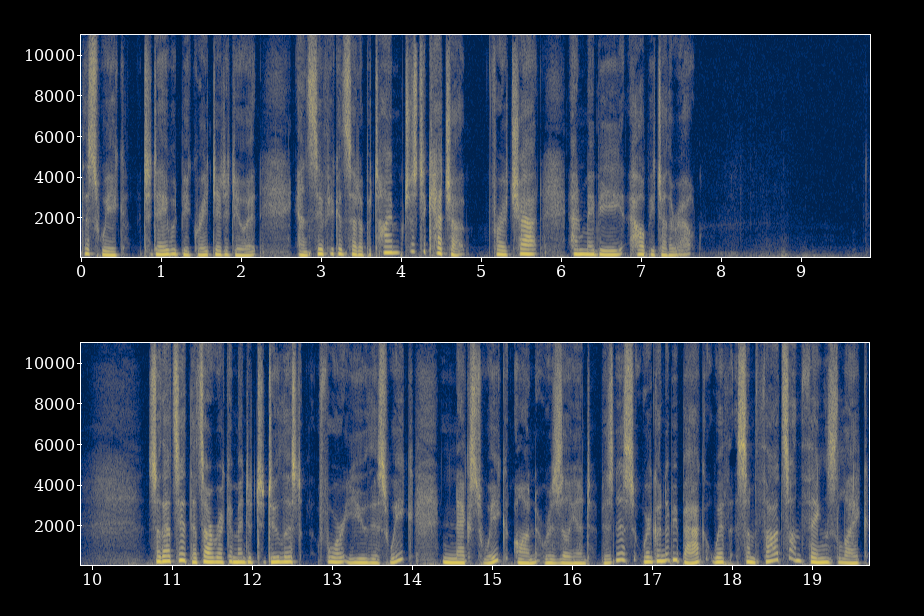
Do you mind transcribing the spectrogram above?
this week. Today would be a great day to do it and see if you can set up a time just to catch up for a chat and maybe help each other out. So that's it. That's our recommended to do list for you this week. Next week on Resilient Business, we're going to be back with some thoughts on things like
